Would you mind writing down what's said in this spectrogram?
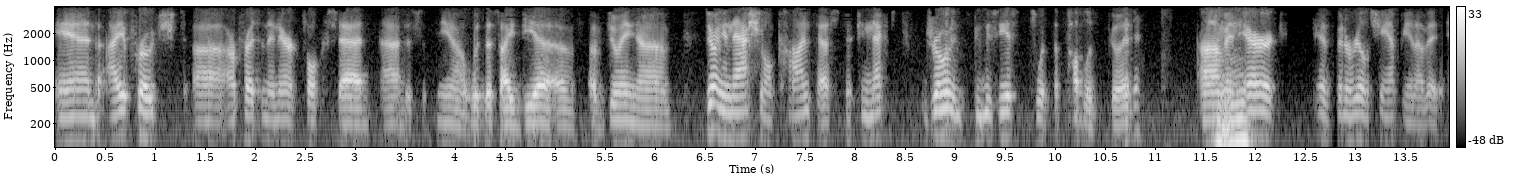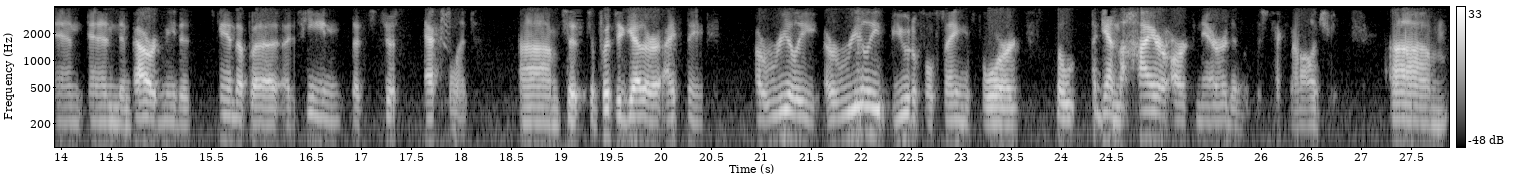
and I approached uh, our president Eric Folkestad, uh, this, you know, with this idea of of doing a doing a national contest to connect drone enthusiasts with the public good. Um, And Mhm. Eric has been a real champion of it and, and empowered me to stand up a, a team that's just excellent um, to, to put together, I think, a really a really beautiful thing for the again the higher arc narrative of this technology. Um,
